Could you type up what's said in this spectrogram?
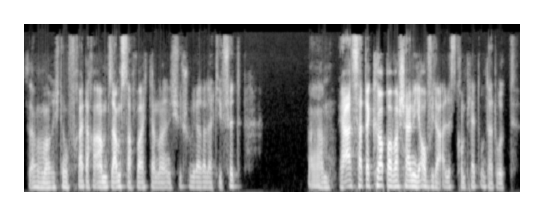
sagen wir mal Richtung Freitagabend, Samstag war ich dann eigentlich schon wieder relativ fit. Ähm, ja, es hat der Körper wahrscheinlich auch wieder alles komplett unterdrückt,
